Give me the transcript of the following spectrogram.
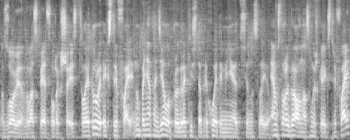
Zovi 2546, клавиатура Xtrify. Ну, понятное дело, про игроки сюда приходят и меняют все на свое. M42 у нас мышка Xtrify.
